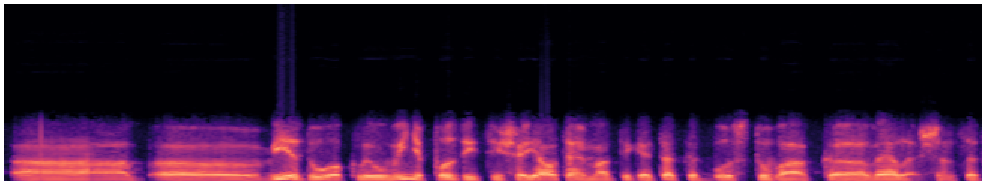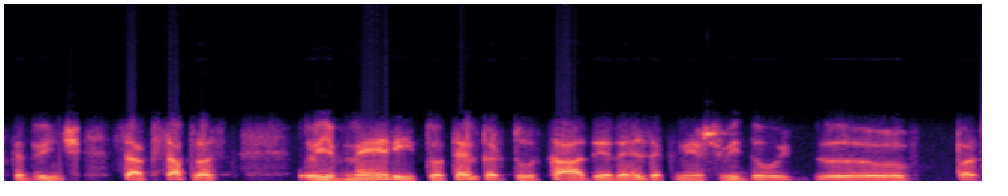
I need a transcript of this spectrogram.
uh, uh, viedokli un viņa pozīciju šajā jautājumā tikai tad, kad būs tuvāk uh, vēlēšanas, tad, kad viņš sāk saprast, ja mērīt to temperatūru, kāda ir rezekniešu vidū, uh, par,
